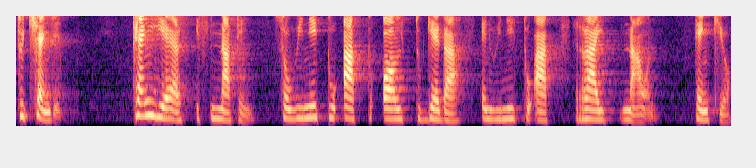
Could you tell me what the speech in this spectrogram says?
to change it. 10 years is nothing. So we need to act all together, and we need to act right now. Thank you.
